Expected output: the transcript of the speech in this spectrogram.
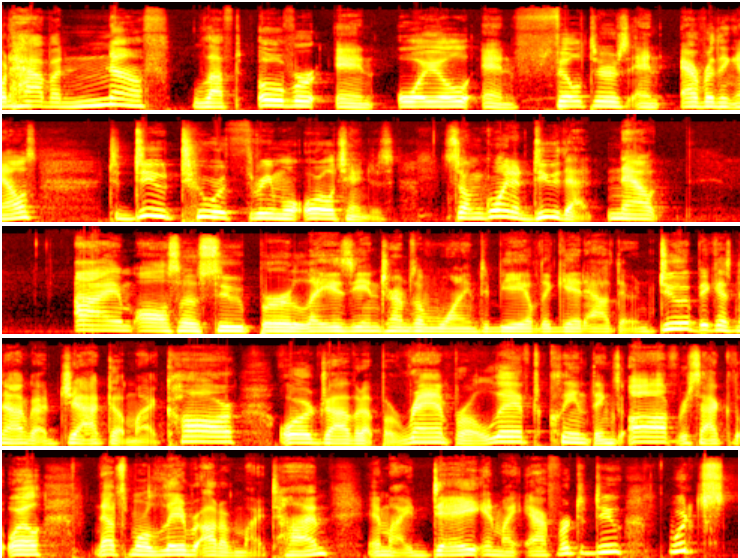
but have enough left over in oil and filters and everything else to do two or three more oil changes. So I'm going to do that. Now, I'm also super lazy in terms of wanting to be able to get out there and do it because now I've got to jack up my car or drive it up a ramp or a lift, clean things off, recycle the oil. That's more labor out of my time and my day and my effort to do, which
